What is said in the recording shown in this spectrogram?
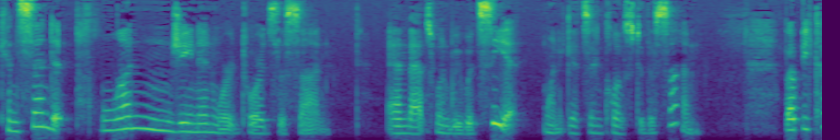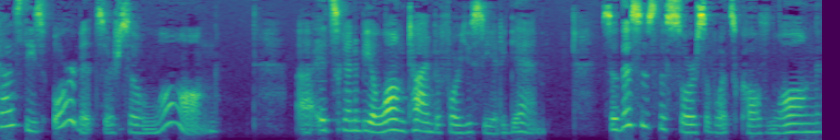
can send it plunging inward towards the sun. And that's when we would see it, when it gets in close to the sun. But because these orbits are so long, uh, it's going to be a long time before you see it again. So this is the source of what's called long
